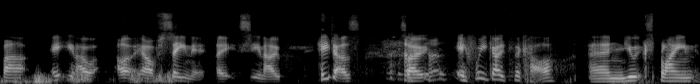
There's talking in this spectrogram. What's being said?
but it, you know, I, I've seen it. It's you know, he does. So if we go to the car and you explain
